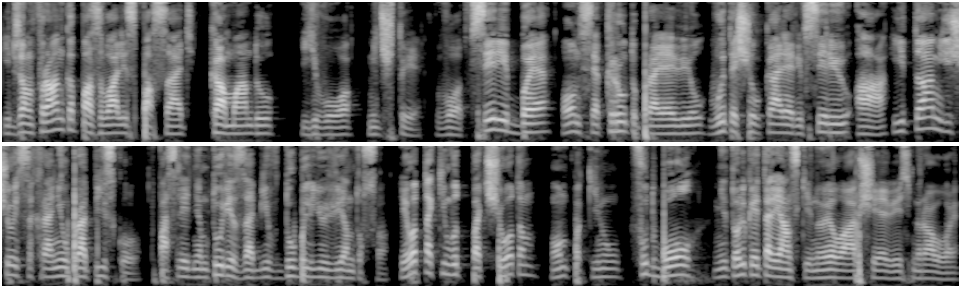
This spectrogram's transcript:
и Джан Франко позвали спасать команду его мечты. Вот. В серии Б он себя круто проявил, вытащил Калери в серию А, и там еще и сохранил прописку, в последнем туре забив дубль Ювентусу. И вот таким вот почетом он покинул футбол, не только итальянский, но и вообще весь мировой.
